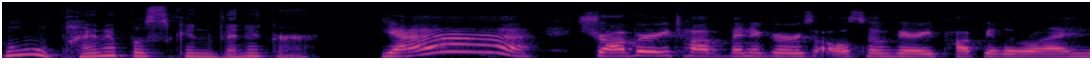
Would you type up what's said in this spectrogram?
Oh, pineapple skin vinegar. Yeah. Strawberry top vinegar is also very popular one.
